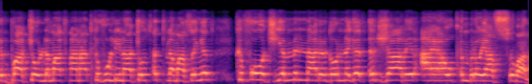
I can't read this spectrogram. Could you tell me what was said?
ልባቸውን ለማጽናናት ክፉ ሕሊናቸውን ጸጥ ለማሰኘት ክፎች የምናደርገውን ነገር እግዚአብሔር አያውቅም ብለው ያስባሉ።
